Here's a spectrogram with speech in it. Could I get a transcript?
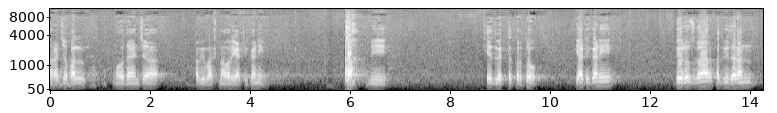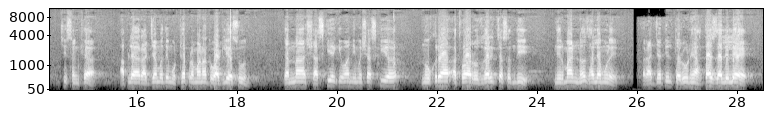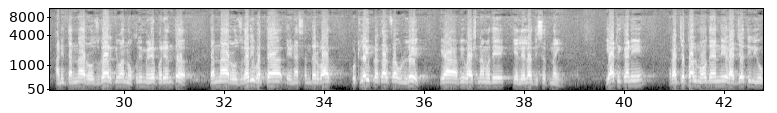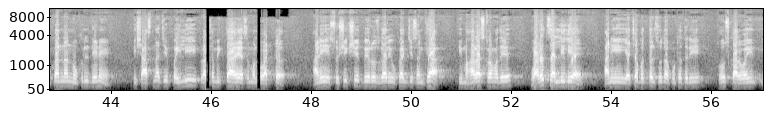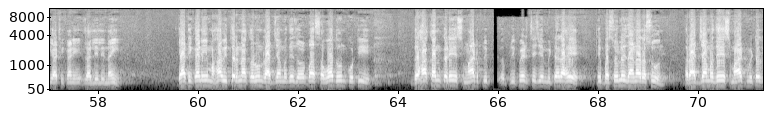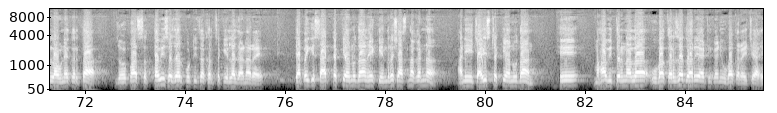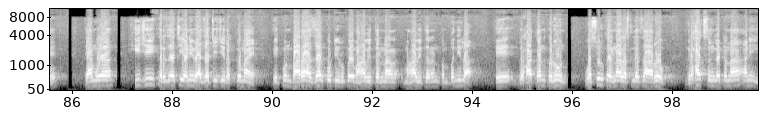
राज्यपाल महोदयांच्या अभिभाषणावर या ठिकाणी मी खेद व्यक्त करतो. या ठिकाणी बेरोजगार पदवीधरांची संख्या आपल्या राज्यामध्ये मोठ्या प्रमाणात वाढली असून त्यांना शासकीय किंवा निमशासकीय नोकऱ्या अथवा रोजगारीच्या संधी निर्माण न झाल्यामुळे राज्यातील तरुण हे हताश झालेले आहे. आणि त्यांना रोजगार किंवा नोकरी मिळेपर्यंत त्यांना रोजगारी भत्ता देण्यासंदर्भात कुठल्याही प्रकारचा उल्लेख या अभिभाषणामध्ये केलेला दिसत नाही. या ठिकाणी राज्यपाल महोदयांनी राज्यातील युवकांना नोकरी देणे ही शासनाची पहिली प्राथमिकता आहे असं मला वाटतं. आणि सुशिक्षित बेरोजगार युवकांची संख्या ही महाराष्ट्रामध्ये वाढत चाललेली आहे. आणि याच्याबद्दल सुद्धा कुठंतरी ठोस कारवाई या ठिकाणी झालेली नाही. या ठिकाणी महावितरणाकडून राज्यामध्ये जवळपास सव्वा दोन कोटी ग्राहकांकडे स्मार्ट प्री प्रीपेडचे जे मीटर आहे ते बसवले जाणार असून राज्यामध्ये स्मार्ट मीटर लावण्याकरता जवळपास सत्तावीस हजार कोटीचा खर्च केला जाणार आहे. त्यापैकी साठ टक्के अनुदान हे केंद्र शासनाकडनं आणि चाळीस टक्के अनुदान हे महावितरणाला उभा कर्जाद्वारे या ठिकाणी उभा करायचे आहे. त्यामुळं ही जी कर्जाची आणि व्याजाची जी रक्कम आहे एकूण बारा हजार कोटी रुपये महावितरणा महावितरण कंपनीला हे ग्राहकांकडून वसूल करणार असल्याचा आरोप ग्राहक संघटना आणि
